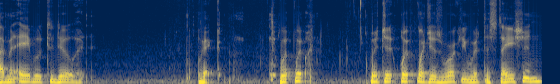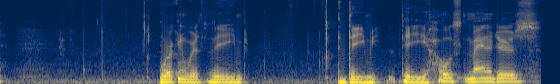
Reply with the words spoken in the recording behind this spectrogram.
I've been able to do it. Okay. Which is, which is working with the station, working with the the the host managers,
